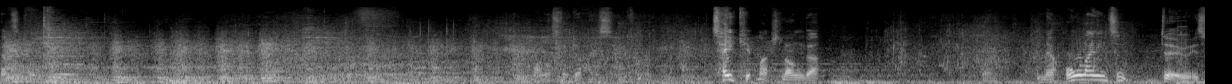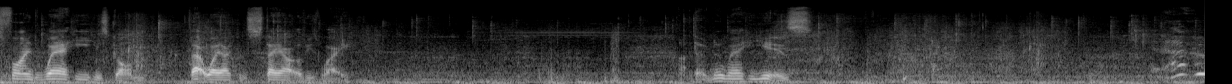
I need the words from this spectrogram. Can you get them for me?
That's cool. Oh, Honestly, guys, take it much longer. Now, all I need to do is find where he has gone. That way I can stay out of his way. I don't know where he is. Hello?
